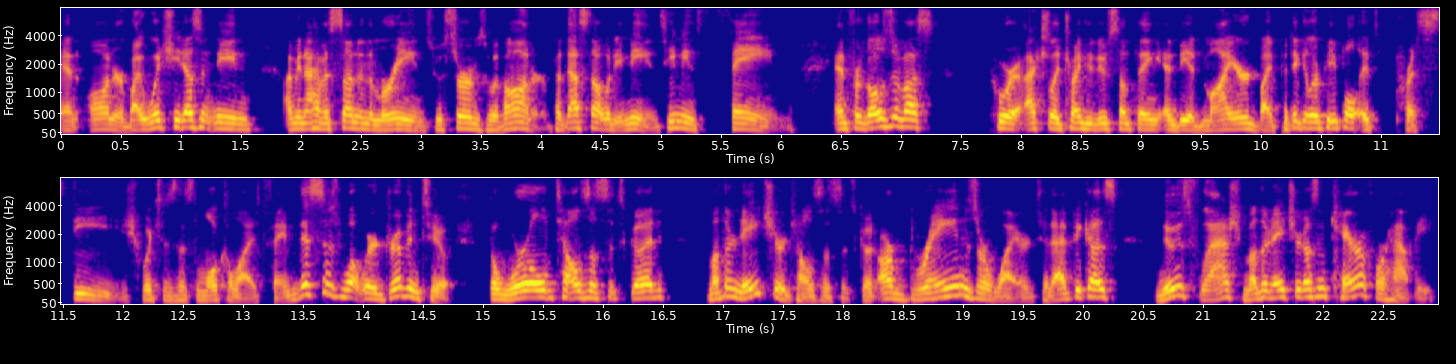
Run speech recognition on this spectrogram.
and honor, by which he doesn't mean, I mean, I have a son in the Marines who serves with honor, but that's not what he means. He means fame. And for those of us who are actually trying to do something and be admired by particular people, it's prestige, which is this localized fame. This is what we're driven to. The world tells us it's good. Mother Nature tells us it's good. Our brains are wired to that because, newsflash, Mother Nature doesn't care if we're happy.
